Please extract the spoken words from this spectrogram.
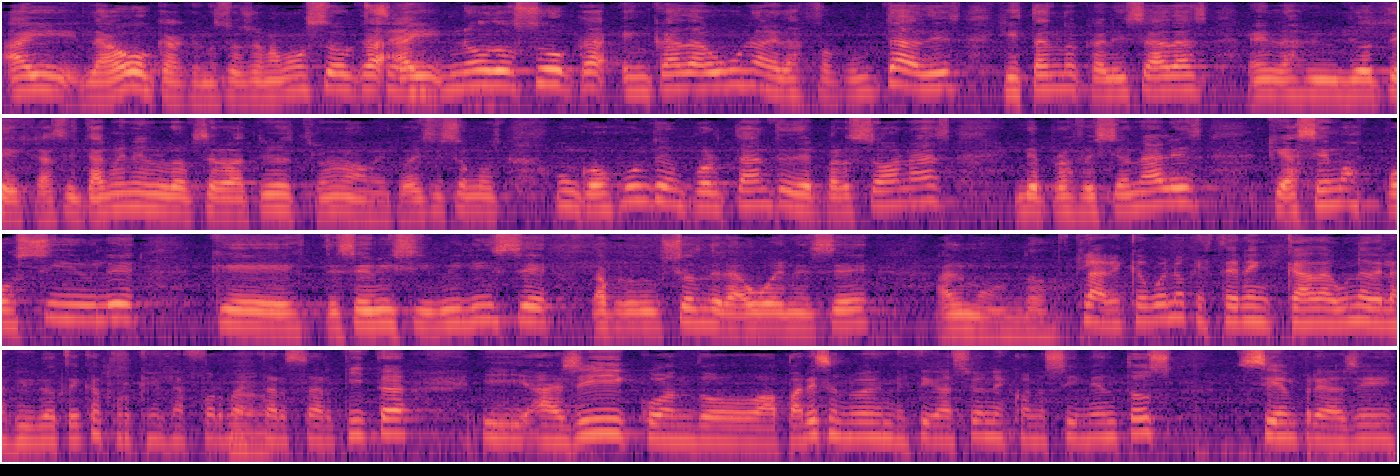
hay la OCA, que nosotros llamamos OCA, hay nodos OCA en cada una de las facultades que están localizadas en las bibliotecas y también en el Observatorio Astronómico. Es decir, somos un conjunto importante de personas, de profesionales, que hacemos posible que este, se visibilice la producción de la UNC al mundo. Claro, y qué bueno que estén en cada una de las bibliotecas porque es la forma de estar cerquita y allí cuando aparecen nuevas investigaciones, conocimientos, siempre allí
